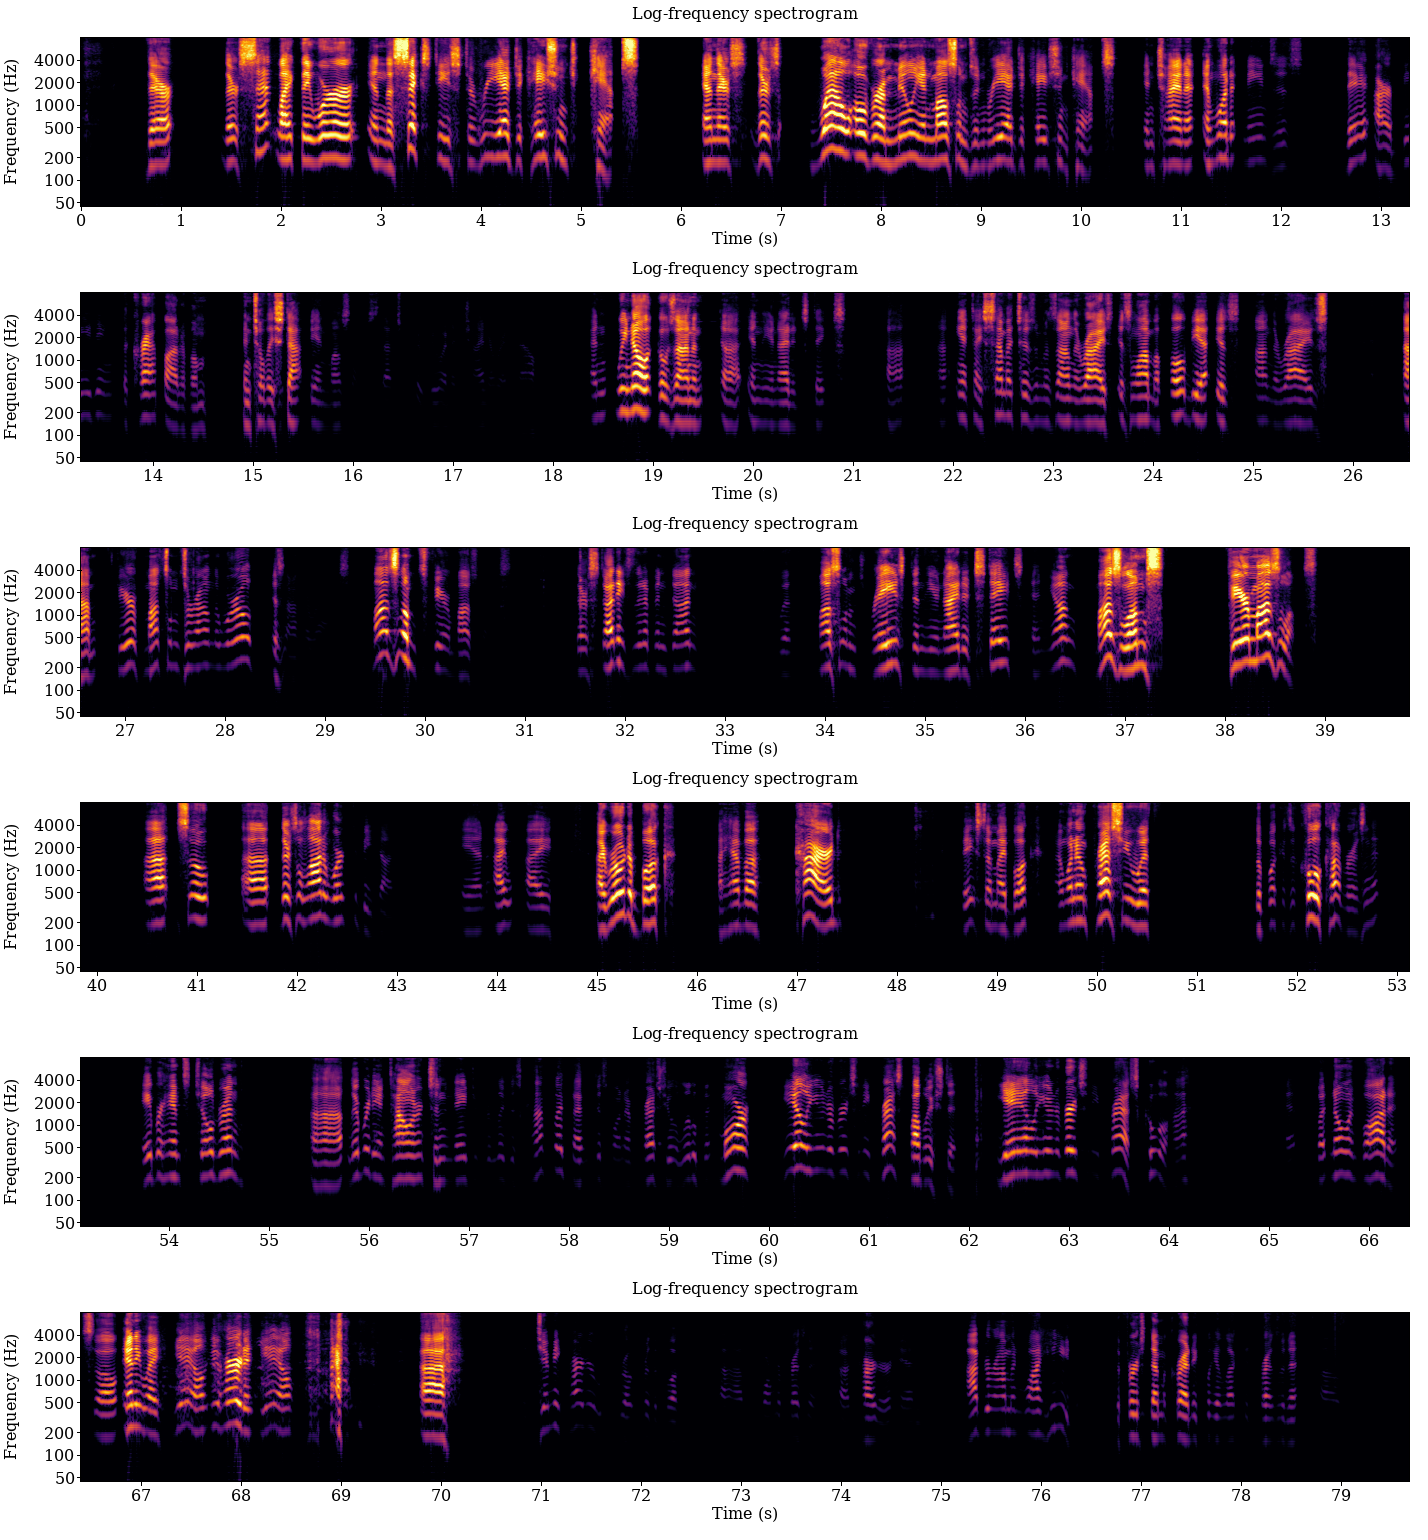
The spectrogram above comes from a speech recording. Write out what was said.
They're they're sent like they were in the 60s to re-education camps. And there's, there's well over a million Muslims in re-education camps in China. And what it means is they are beating the crap out of them until they stop being Muslims. That's what they're doing in China right now. And we know it goes on in, uh, in the United States. Uh, uh, anti-Semitism is on the rise. Islamophobia is on the rise. Um, fear of Muslims around the world is on the rise. Muslims fear Muslims. There are studies that have been done with Muslims raised in the United States, and young Muslims fear Muslims. Uh, so uh, there's a lot of work to be done. And I, I, I wrote a book. I have a card based on my book. I want to impress you with the book. It's a cool cover, isn't it? Abraham's Children, uh, Liberty and Tolerance in an Age of Religious Conflict. I just want to impress you a little bit more. Yale University Press published it. Yale University Press. Cool, huh? But no one bought it. So, anyway, Yale, you heard it, Yale. uh, Jimmy Carter wrote for the book, um, former President uh, Carter, and Abdurrahman Wahid, the first democratically elected president of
